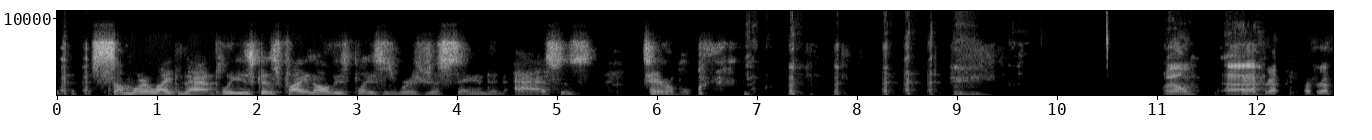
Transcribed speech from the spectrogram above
somewhere like that, please? Because fighting all these places where it's just sand and ass is terrible. well, uh, yeah, I forgot. I forgot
